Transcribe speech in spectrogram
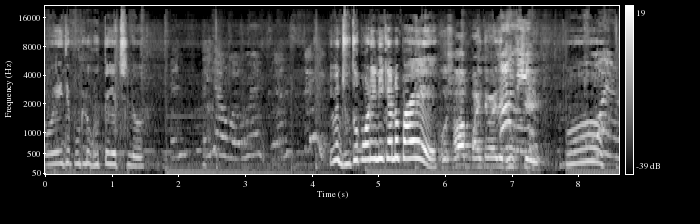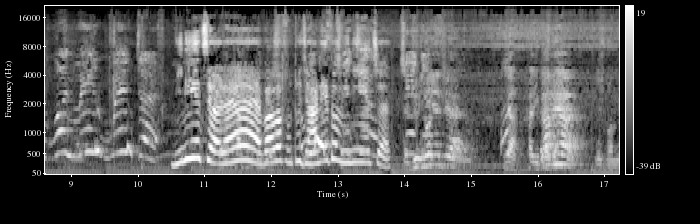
ওই যে পুটলু ঘুরতে গেছিল। এবার জুতো পরেনি কেন পায়ে? ও সব বাড়িতে বাড়িতে ঢুকছে। ও। মিনিয়েচার হ্যাঁ বাবা পুটু জানে তো মিনিয়েচার যা খালি বন্ধ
